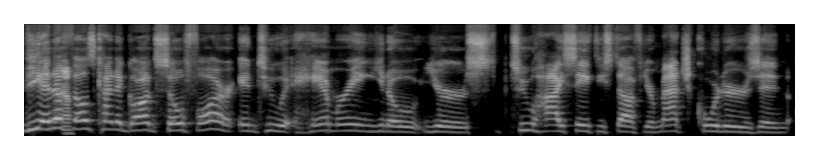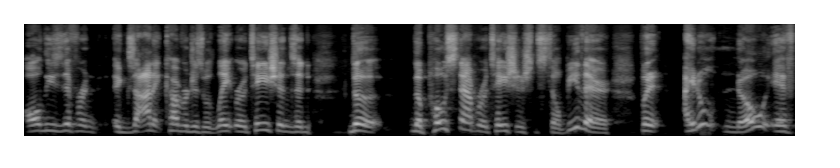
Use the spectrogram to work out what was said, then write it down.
the NFL's kind of gone so far into hammering, you know, your too high safety stuff, your match quarters, and all these different exotic coverages with late rotations, and the the post snap rotation should still be there. But I don't know if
